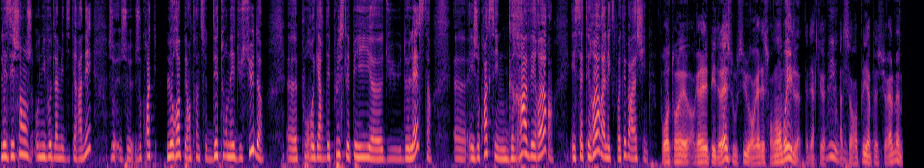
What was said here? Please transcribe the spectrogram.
Les échanges au niveau de la Méditerranée, je, je, je crois que l'Europe est en train de se détourner du Sud euh, pour regarder plus les pays euh, du de l'Est, euh, et je crois que c'est une grave erreur. Et cette erreur, elle est exploitée par la Chine. Pour retourner regarder les pays de l'Est, ou aussi regarder son nombril, c'est-à-dire qu'elle se replie un peu sur elle-même.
